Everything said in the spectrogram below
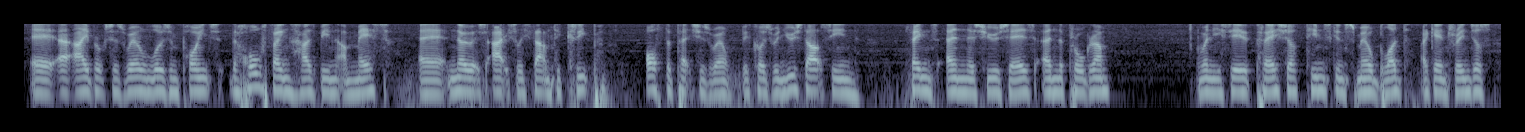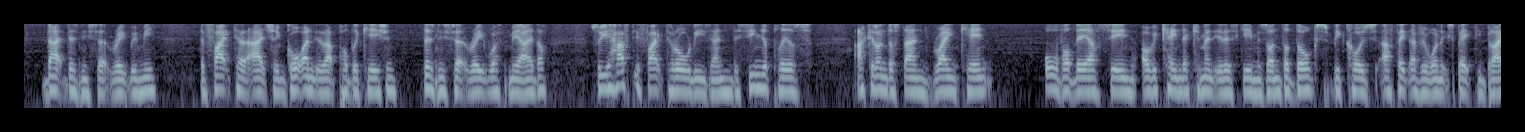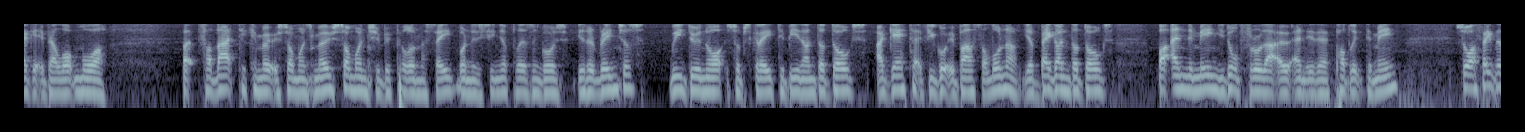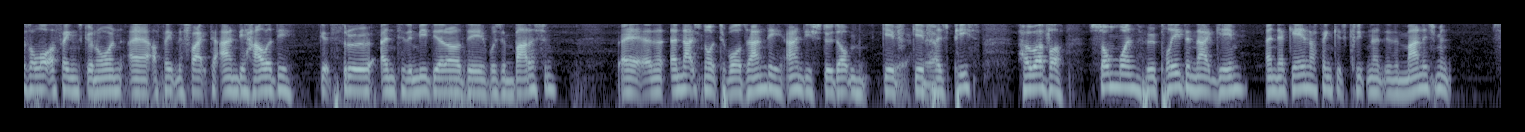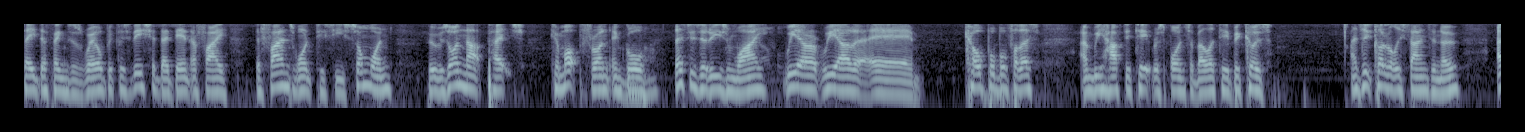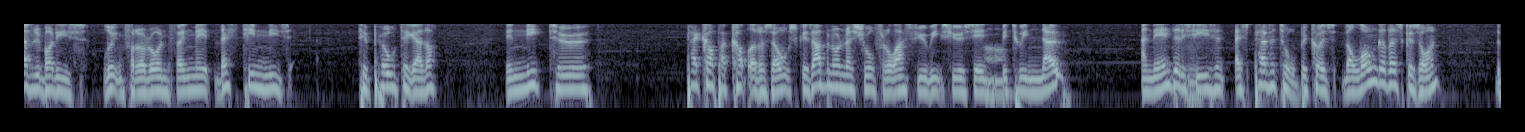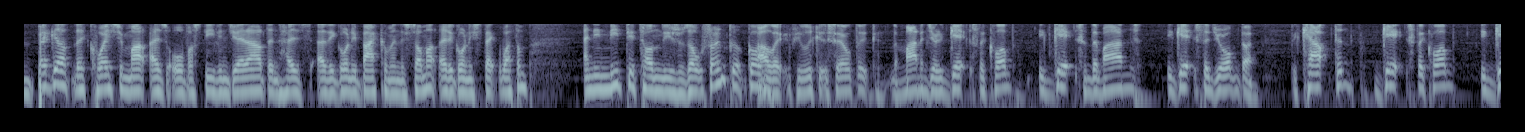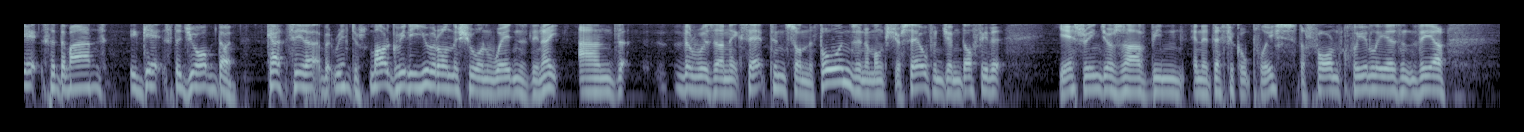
uh, at Ibrox as well, losing points. The whole thing has been a mess. Now it's actually starting to creep off the pitch as well because when you start seeing things in, as Hugh says, in the programme, when you say pressure, teams can smell blood against Rangers. That doesn't sit right with me. The fact that it actually got into that publication doesn't sit right with me either. So you have to factor all these in. The senior players, I can understand Ryan Kent over there saying, "Are we kind of come into this game as underdogs?" Because I think everyone expected Braga to be a lot more. But for that to come out of someone's mouth, someone should be pulling aside one of the senior players and goes, "You're at Rangers. We do not subscribe to being underdogs. I get it. If you go to Barcelona, you're big underdogs." But in the main, you don't throw that out into the public domain. So I think there's a lot of things going on. Uh, I think the fact that Andy Halliday got through into the media the other day was embarrassing, uh, and, and that's not towards Andy. Andy stood up and gave Yeah, gave yeah. his piece. However, someone who played in that game, and again, I think it's creeping into the management side of things as well, because they should identify the fans want to see someone who was on that pitch come up front and go, "This is the reason why we are we are uh, culpable for this." And we have to take responsibility because as it currently stands now, everybody's looking for their own thing, mate. This team needs to pull together. They need to pick up a couple of results because I've been on this show for the last few weeks. You saying uh-huh. between now and the end of the hmm. season is pivotal because the longer this goes on, the bigger the question mark is over Steven Gerrard and his. Are they going to back him in the summer? Are they going to stick with him? And they need to turn these results round. Go, go. Alec, if you look at Celtic, the manager gets the club, he gets the demands, he gets the job done. The captain gets the club, he gets the demands, he gets the job done. Can't say that about Rangers. Mark Guidi, you were on the show on Wednesday night, and there was an acceptance on the phones and amongst yourself and Jim Duffy that yes, Rangers have been in a difficult place. Their form clearly isn't there.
